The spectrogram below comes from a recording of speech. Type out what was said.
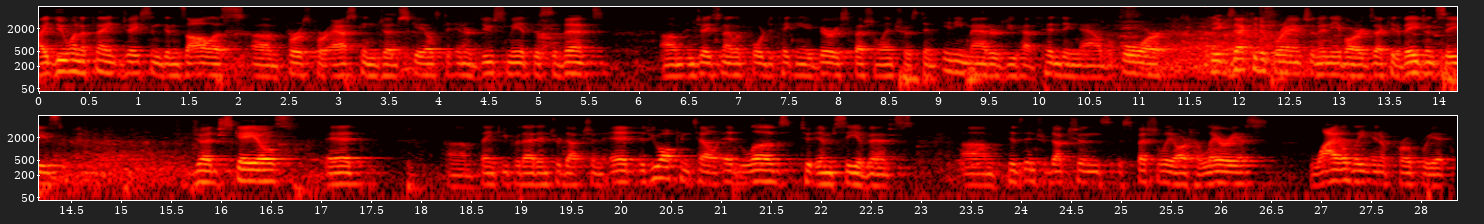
I do want to thank Jason Gonzalez um, first for asking Judge Scales to introduce me at this event. Um, and Jason, I look forward to taking a very special interest in any matters you have pending now before the executive branch and any of our executive agencies. Judge Scales, Ed, um, thank you for that introduction. Ed, as you all can tell, Ed loves to MC events. Um, his introductions, especially, are hilarious, wildly inappropriate,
